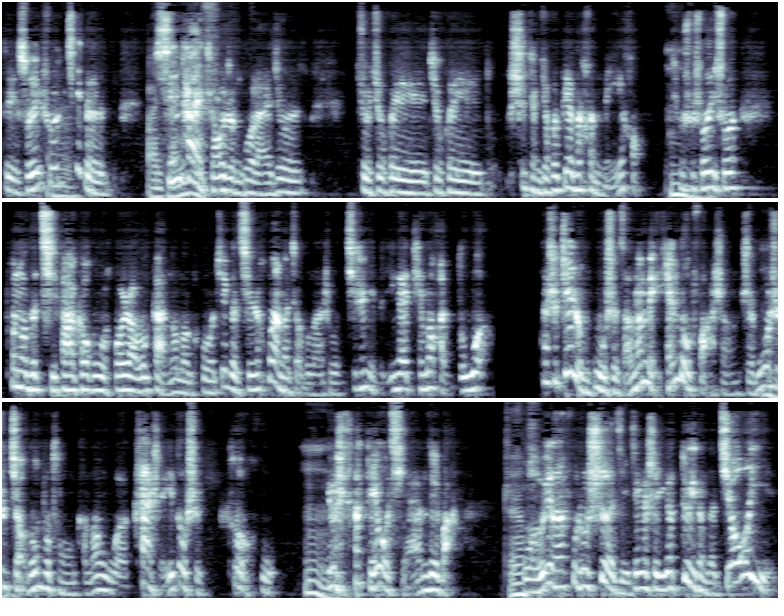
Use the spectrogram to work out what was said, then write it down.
对，所以说嗯这个心态调整过来就，就就会就会事情就会变得很美好。就是嗯所以说碰到的奇葩客户或让我感动的客户，这个其实换个角度来说，其实你们应该听到很多。但是这种故事咱们每天都发生，只不过是嗯角度不同。可能我看谁都是客户，嗯因为他给我钱，对吧？我为他付出设计，这个是一个对等的交易。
